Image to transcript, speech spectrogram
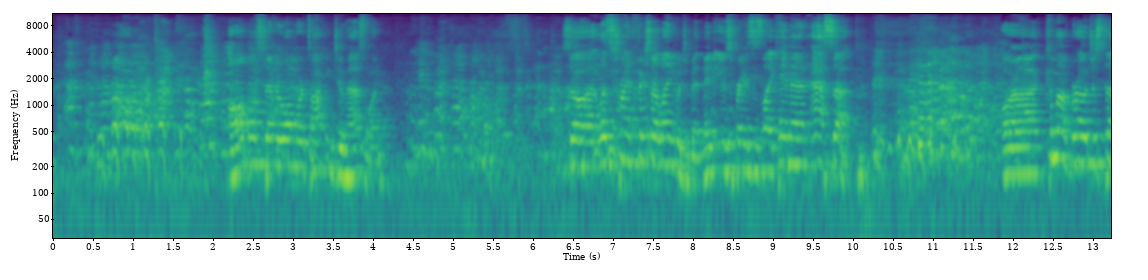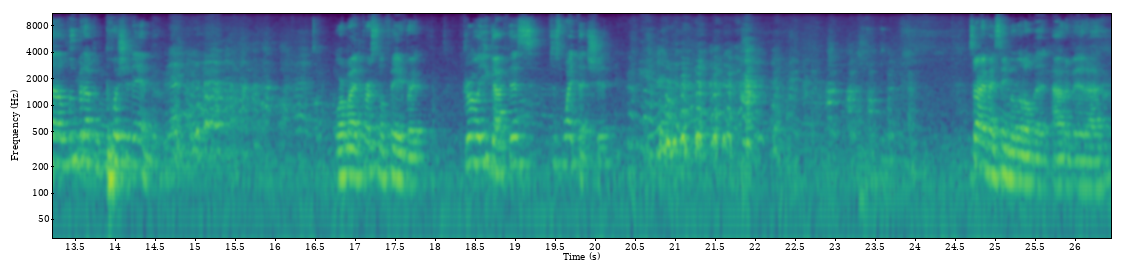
Almost everyone we're talking to has one. So uh, let's try and fix our language a bit. Maybe use phrases like, hey man, ass up. Or, uh, come on bro, just uh, lube it up and push it in. Or my personal favorite, girl, you got this, just wipe that shit. Sorry if I seemed a little bit out of it. Uh,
